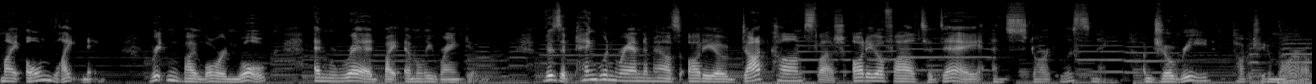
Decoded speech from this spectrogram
My Own Lightning, written by Lauren Wolk and read by Emily Rankin. Visit penguinrandomhouseaudio.com slash audiofile today and start listening. I'm Jo Reed. Talk to you tomorrow.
